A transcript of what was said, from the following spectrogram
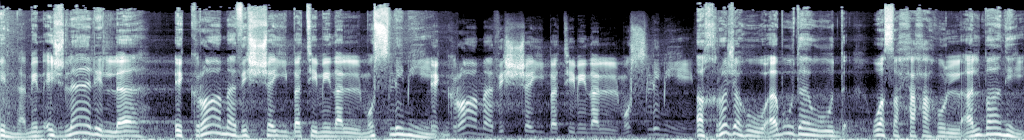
إن من إجلال الله إكرام ذي الشيبة من المسلمين. إكرام ذي الشيبة من المسلمين. أخرجه أبو داود وصححه الألباني.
